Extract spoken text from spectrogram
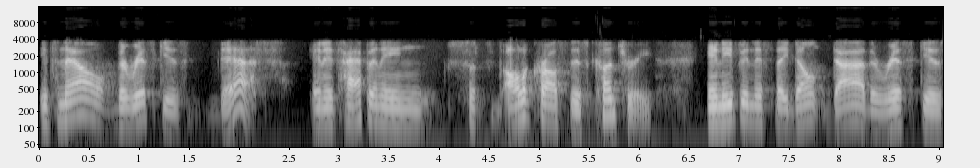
it's now the risk is death, and it's happening all across this country. And even if they don't die, the risk is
